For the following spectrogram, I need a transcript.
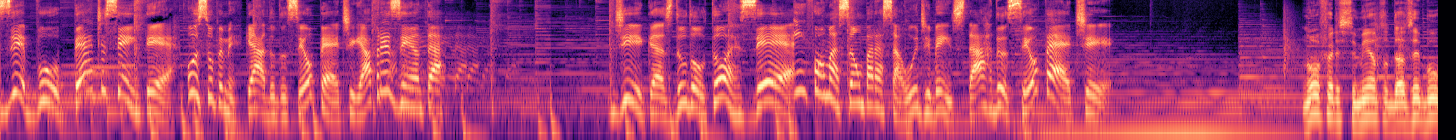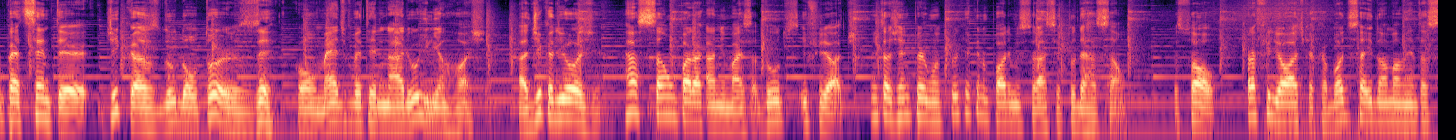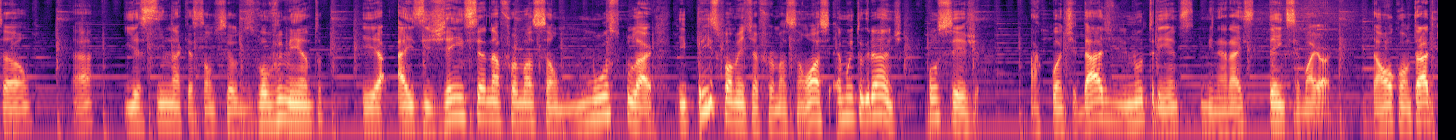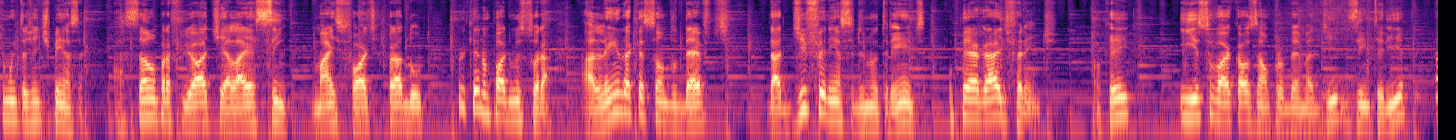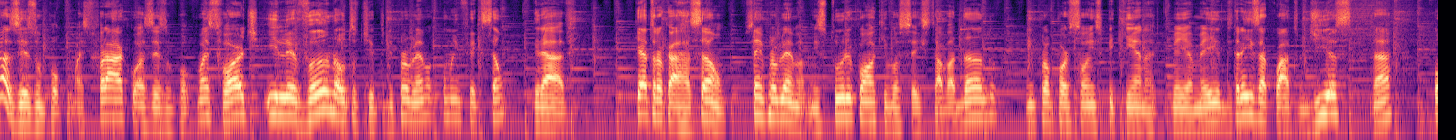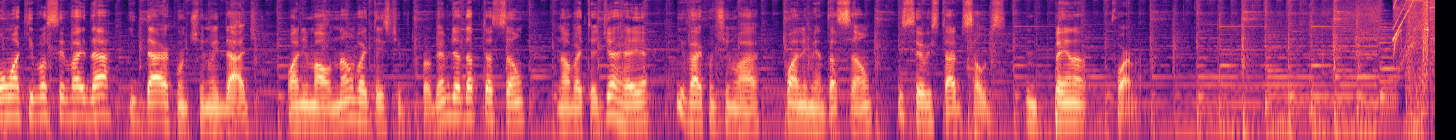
Zebu Pet Center, o supermercado do seu pet, apresenta. Dicas do Doutor Z. Informação para a saúde e bem-estar do seu pet. No oferecimento da Zebu Pet Center, dicas do Doutor Z, com o médico veterinário William Rocha. A dica de hoje: ração para animais adultos e filhote. Muita gente pergunta por que, que não pode misturar se tudo é ração. Pessoal, para filhote que acabou de sair de uma amamentação, né, e assim na questão do seu desenvolvimento e a, a exigência na formação muscular e principalmente na formação óssea é muito grande, ou seja, a quantidade de nutrientes e minerais tem que ser maior. Então, ao contrário do que muita gente pensa, a ação para filhote ela é sim mais forte que para adulto, porque não pode misturar. Além da questão do déficit, da diferença de nutrientes, o pH é diferente, ok? E isso vai causar um problema de desinteria, às vezes um pouco mais fraco, às vezes um pouco mais forte e levando a outro tipo de problema como infecção grave. Quer trocar a ração? Sem problema, misture com a que você estava dando em proporções pequenas, meio a meio, de 3 a 4 dias, né? com a que você vai dar e dar continuidade. O animal não vai ter esse tipo de problema de adaptação, não vai ter diarreia e vai continuar com a alimentação e seu estado de saúde em plena forma.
